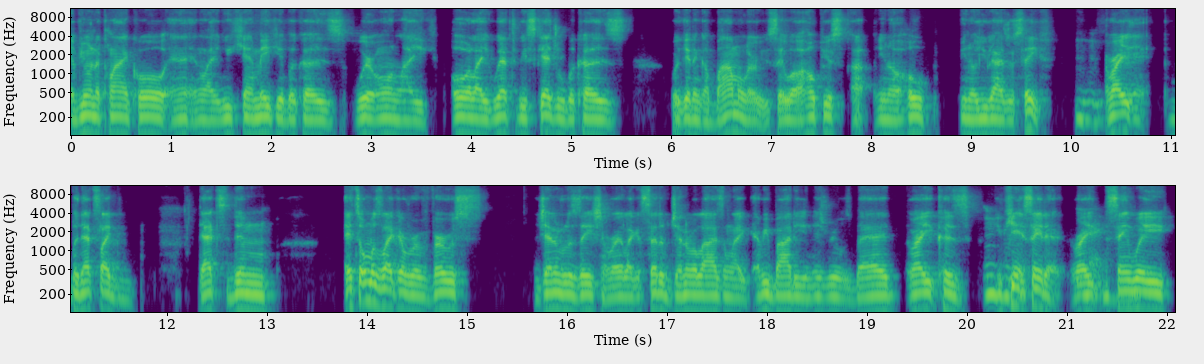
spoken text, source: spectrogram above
if you're on a client call and, and like we can't make it because we're on like or like we have to reschedule because we're getting a bomb alert. You say, well, I hope you're, uh, you know, hope you know, you guys are safe, Mhm. right? But that's like that's them. It's almost like a reverse generalization, right? Like instead of generalizing like everybody in Israel is bad, right? Because you Mhm. can't say that, right? Right. The same way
